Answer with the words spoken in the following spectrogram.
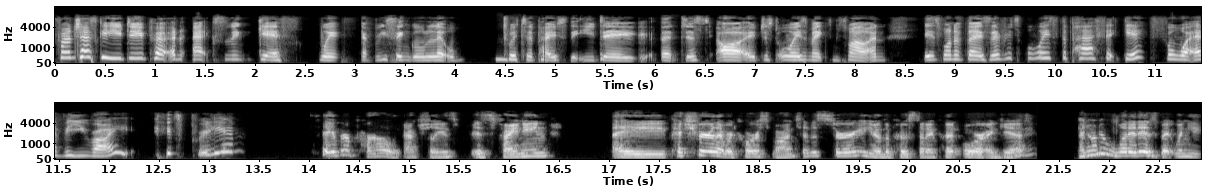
Francesca, you do put an excellent GIF with every single little mm. Twitter post that you do that just oh, it just always makes me smile. And it's one of those, it's always the perfect GIF for whatever you write. It's brilliant. Favorite part actually is is finding a picture that would correspond to the story, you know, the post that I put or a GIF. I don't know what it is, but when you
